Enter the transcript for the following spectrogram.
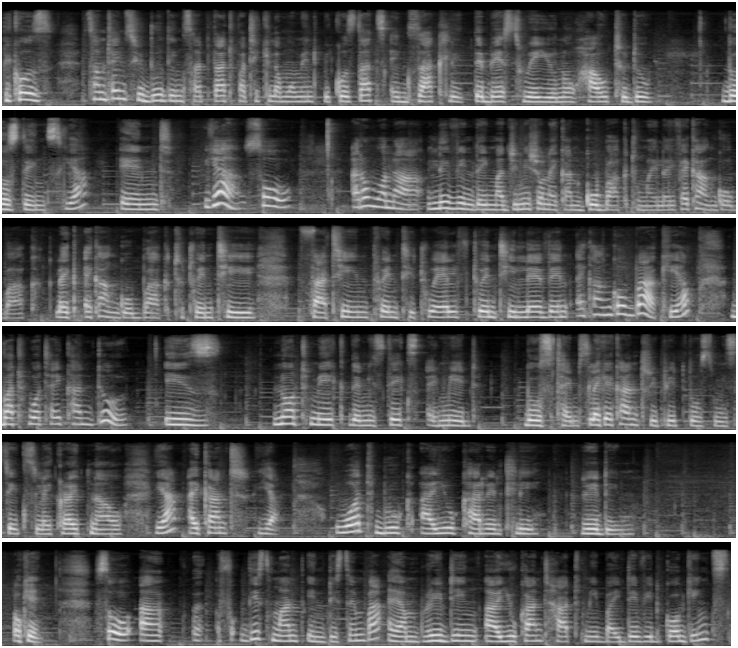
Because sometimes you do things at that particular moment because that's exactly the best way you know how to do those things yeah? And yeah so i don't want to live in the imagination i can go back to my life. I can't go back. Like i can't go back to 2013 2012 2011 i can't go back yeah? But what i can do is not make the mistakes i made those times. Like i can't repeat those mistakes like right now. Yeah? I can't yeah. What book are you currently reading? Okay. So uh, for this month in december i am reading uh, you can't hurt me by david goggins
